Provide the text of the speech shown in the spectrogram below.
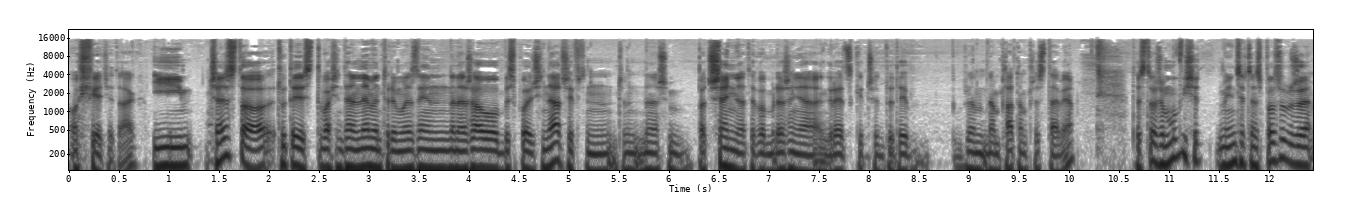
o świecie, tak? I często tutaj jest właśnie ten element, który moim zdaniem należałoby spojrzeć inaczej w tym, tym naszym patrzeniu na te wyobrażenia greckie, czy tutaj nam Platon przedstawia. To jest to, że mówi się mniej więcej w ten sposób, że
